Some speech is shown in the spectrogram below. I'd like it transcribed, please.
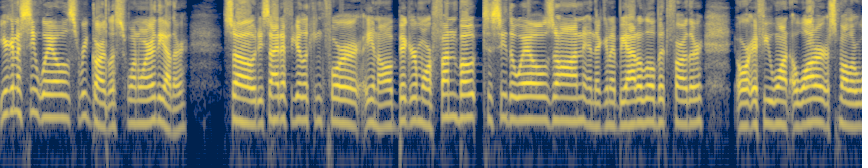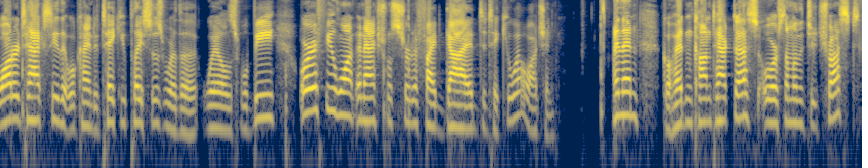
You're going to see whales regardless, one way or the other. So decide if you're looking for, you know, a bigger, more fun boat to see the whales on, and they're going to be out a little bit farther, or if you want a water, a smaller water taxi that will kind of take you places where the whales will be, or if you want an actual certified guide to take you whale watching. And then go ahead and contact us or someone that you trust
